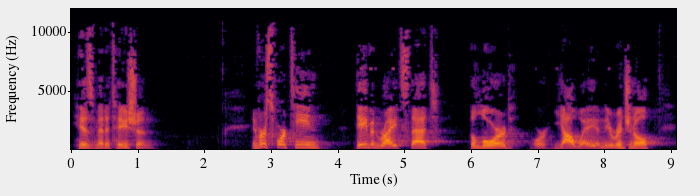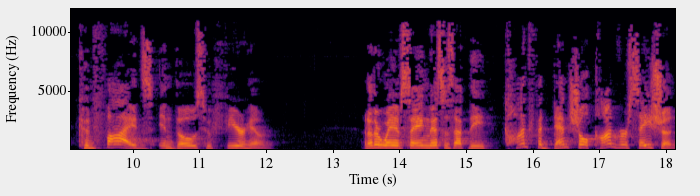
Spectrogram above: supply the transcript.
his meditation. In verse 14, David writes that the Lord, or Yahweh in the original, confides in those who fear him. Another way of saying this is that the confidential conversation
